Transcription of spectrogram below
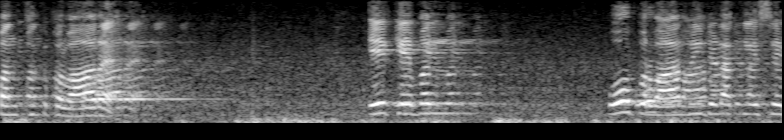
ਪੰਥਕ ਪਰਿਵਾਰ ਹੈ। ਇਹ ਕੇਵਲ ਉਹ ਪਰਿਵਾਰ ਨਹੀਂ ਜਿਹੜਾ ਕਿ ਇਸੇ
